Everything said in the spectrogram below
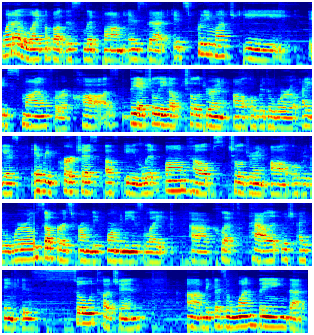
What I like about this lip balm is that it's pretty much a a smile for a cause. They actually help children all over the world. I guess every purchase of a lip balm helps children all over the world who suffers from deformities like uh, cleft palate, which I think is so touching um, because the one thing that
